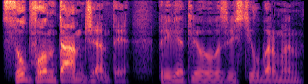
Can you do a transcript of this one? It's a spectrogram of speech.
«Суп вон там, дженты!» — приветливо возвестил бармен.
